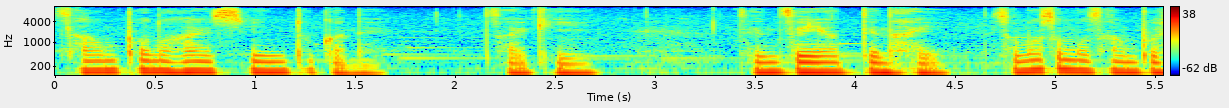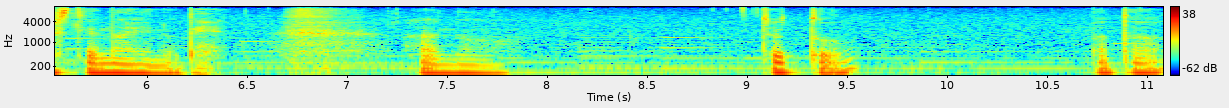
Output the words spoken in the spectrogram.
散歩の配信とかね最近全然やってない。そもそも散歩してないのであのちょっとまた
